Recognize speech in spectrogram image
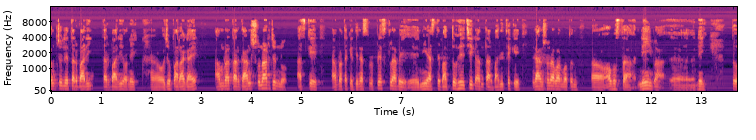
অঞ্চলে তার বাড়ি তার বাড়ি অনেক অজপাড়া গায়ে। আমরা তার গান শোনার জন্য আজকে আমরা তাকে দিনাজপুর প্রেস ক্লাবে নিয়ে আসতে বাধ্য হয়েছি, কারণ তার বাড়ি থেকে গান শোনাবার মতন অবস্থা নেই বা নেই। তো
